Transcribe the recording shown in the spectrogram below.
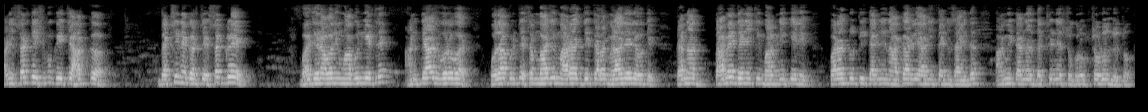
आणि सरदेशमुखीचे हक्क दक्षिणेकडचे सगळे बाजीरावांनी मागून घेतले आणि त्याचबरोबर कोल्हापूरचे संभाजी महाराज जे त्याला मिळालेले होते त्यांना ताब्यात देण्याची मागणी केली. परंतु ती त्यांनी नाकारली आणि त्यांनी सांगितलं आम्ही त्यांना दक्षिणेस सुखरूप सोडून देतो.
